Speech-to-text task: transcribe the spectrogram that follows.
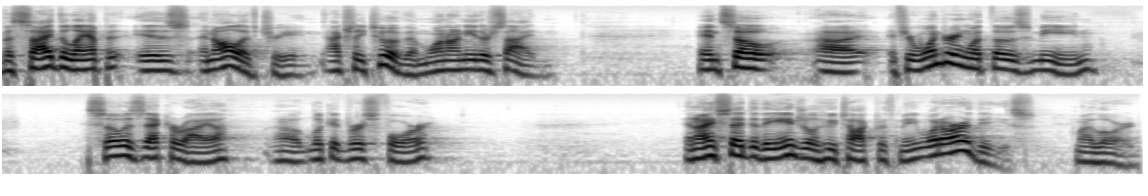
beside the lamp is an olive tree, actually, two of them, one on either side. And so, uh, if you're wondering what those mean, so is Zechariah. Uh, look at verse 4. And I said to the angel who talked with me, What are these, my Lord?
